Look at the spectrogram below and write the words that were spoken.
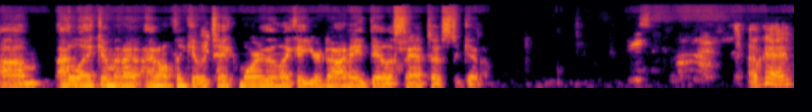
Um, I like him, and I, I, don't think it would take more than like a Yordany De Los Santos to get him. Okay.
